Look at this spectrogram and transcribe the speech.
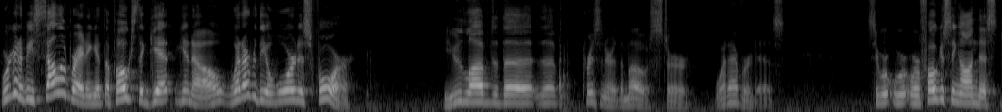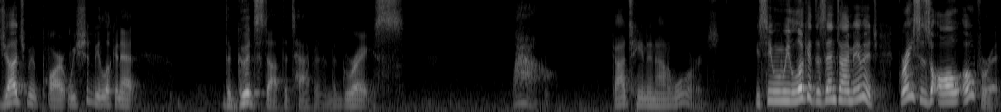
We're going to be celebrating it, the folks that get, you know, whatever the award is for. You loved the, the prisoner the most, or whatever it is. See, we're, we're, focusing on this judgment part. We should be looking at the good stuff that's happening, the grace. Wow. God's handing out awards. You see, when we look at this end time image, grace is all over it.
